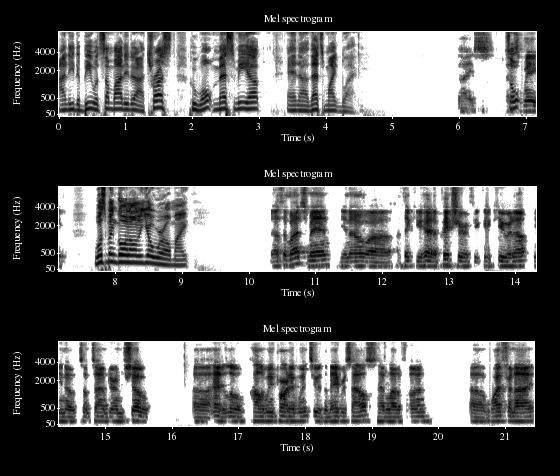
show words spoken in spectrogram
I need to be with somebody that I trust who won't mess me up, and uh, that's Mike Black. Nice. So- me. What's been going on in your world, Mike? Nothing much, man. You know, uh, I think you had a picture, if you could cue it up, you know, sometime during the show. Uh, I had a little Halloween party I went to at the neighbor's house, had a lot of fun. Uh, wife and I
